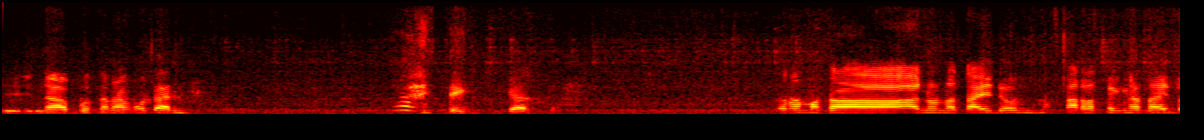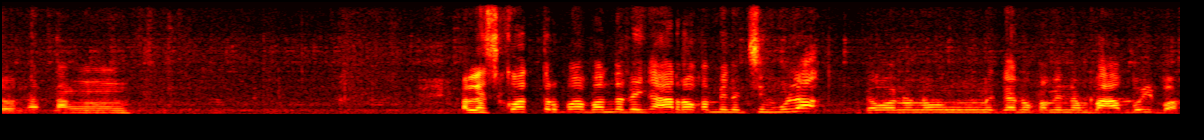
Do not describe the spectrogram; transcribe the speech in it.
Inabot na ng ulan. Ay, thank God. Tara maka ano na tayo doon, nakarating na tayo doon at nang alas 4 pa bandaling araw kami nagsimula. Gawa nung, nung nagano kami ng baboy ba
